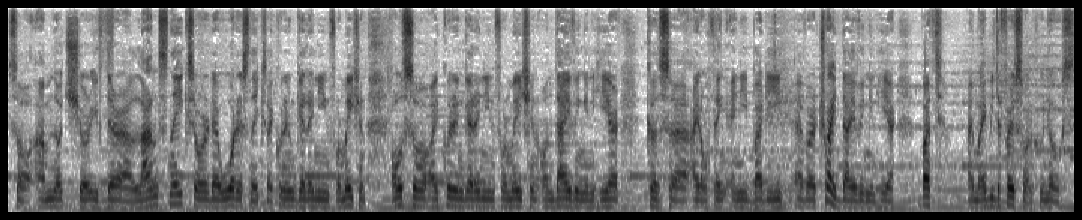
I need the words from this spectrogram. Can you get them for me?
so I'm not sure if there are land snakes or the water snakes I couldn't get any information also I couldn't get any information on diving in here because uh, I don't think anybody ever tried diving in here but I might be the first one, who knows.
